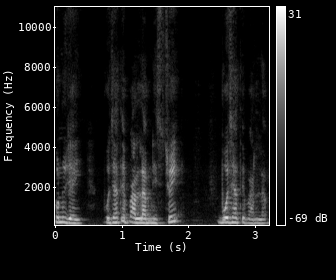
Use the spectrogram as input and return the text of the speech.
অনুযায়ী। বোঝাতে পারলাম নিশ্চয়ই, বোঝাতে পারলাম।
